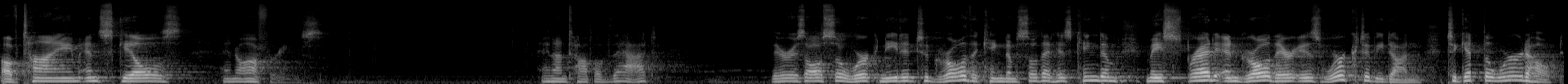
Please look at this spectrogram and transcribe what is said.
of time and skills and offerings. And on top of that, there is also work needed to grow the kingdom so that his kingdom may spread and grow. There is work to be done to get the word out,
